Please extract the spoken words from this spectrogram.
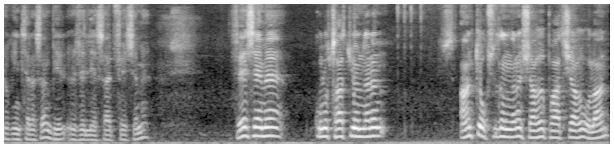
çok enteresan bir özelliğe sahip FSM. FSM glutatyonların antioksidanların şahı padişahı olan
